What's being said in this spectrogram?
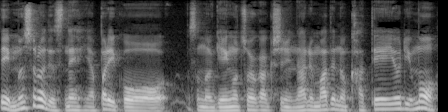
でむしろですねやっぱりこうその言語聴覚士になるまでの過程よりも、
